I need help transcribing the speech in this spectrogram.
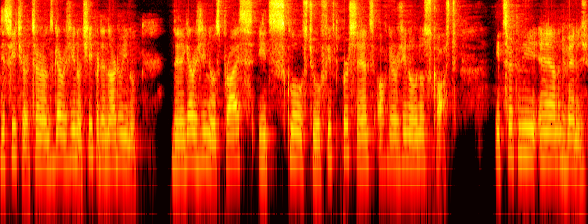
This feature turns Garagino cheaper than Arduino. The Garagino's price is close to 50% of Garagino Uno's cost. It's certainly an advantage.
